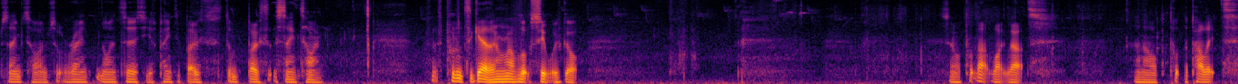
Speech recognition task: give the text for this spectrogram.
same time, sort of around 9.30, I've painted both, done both at the same time. Let's put them together and have a look, see what we've got. So I'll put that like that and I'll put the palette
